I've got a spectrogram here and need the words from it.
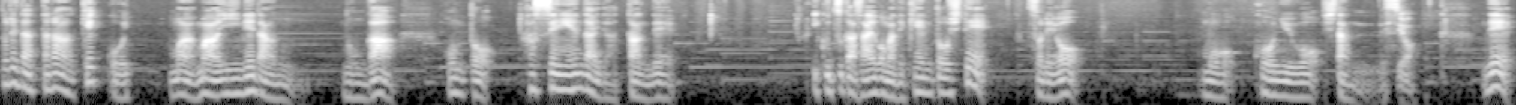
それだったら結構、まあまあいい値段のが、本当8000円台であったんで、いくつか最後まで検討して、それをもう購入をしたんですよ。で、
